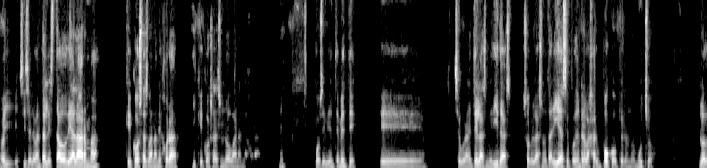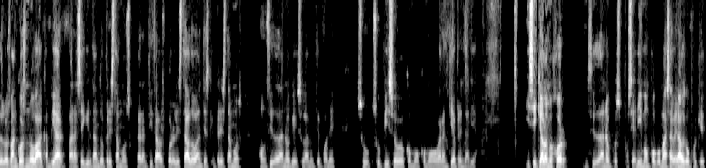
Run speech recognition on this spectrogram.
Oye, si se levanta el estado de alarma, ¿qué cosas van a mejorar? y qué cosas no van a mejorar. ¿eh? Pues evidentemente, eh, seguramente las medidas sobre las notarías se pueden relajar un poco, pero no mucho. Lo de los bancos no va a cambiar, van a seguir dando préstamos garantizados por el Estado antes que préstamos a un ciudadano que solamente pone su, piso como, como, garantía prendaria. Y sí que a lo mejor un ciudadano pues, pues se anima un poco más a ver algo porque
